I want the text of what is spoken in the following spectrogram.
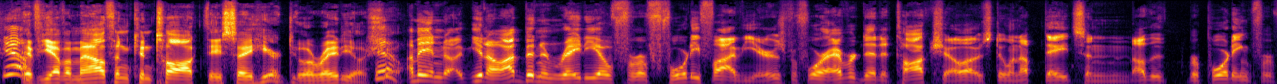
Yeah. If you have a mouth and can talk, they say, here, do a radio show. Yeah. I mean, uh, you know, I've been in radio for 45 years. Before I ever did a talk show, I was doing updates and other reporting for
